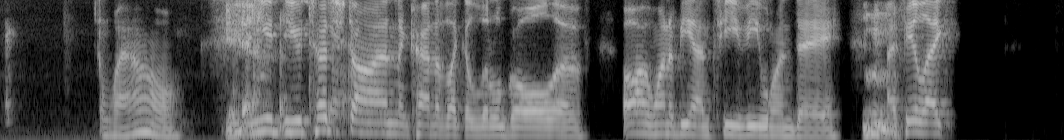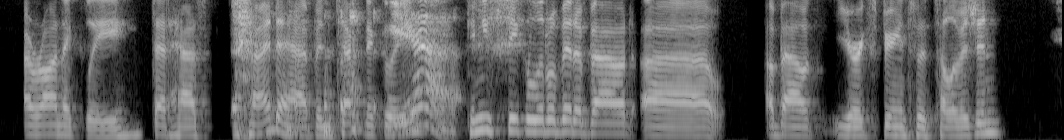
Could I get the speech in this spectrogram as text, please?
Wow. Yeah. And you you touched Yeah. on kind of like a little goal of oh I want to be on TV one day. Mhm. I feel like ironically that has kind of happened technically. Yeah. Can you speak a little bit about uh about your experience with television?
